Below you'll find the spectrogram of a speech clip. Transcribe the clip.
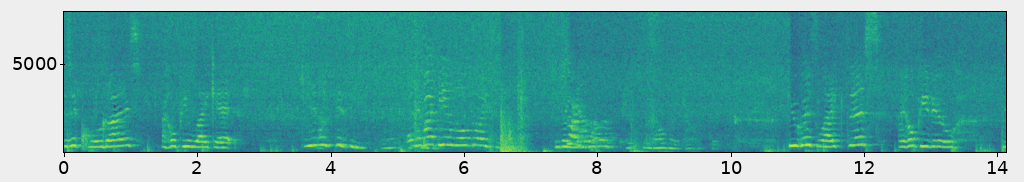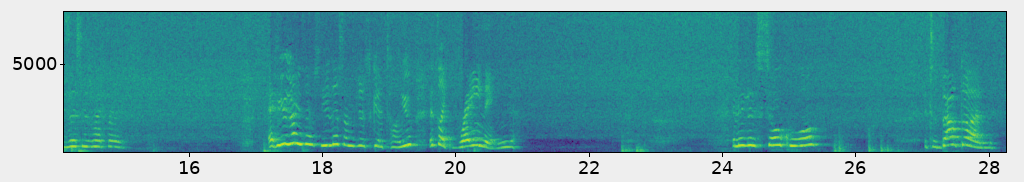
Is it cool, guys? I hope you like it. It's really busy. And it might be a little noisy. Sorry. Do you guys like this? I hope you do. Because this is my first. If you guys don't see this, I'm just going to tell you. It's like raining. And it is so cool. It's about done.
